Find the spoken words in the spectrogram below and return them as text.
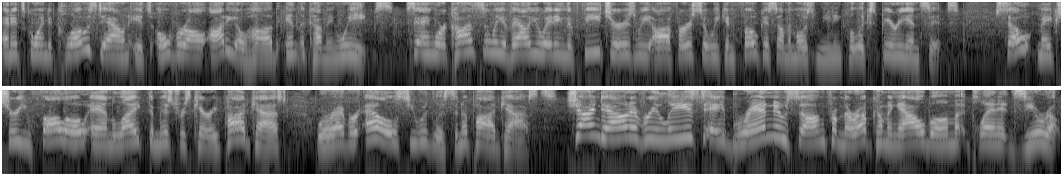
and it's going to close down its overall audio hub in the coming weeks, saying we're constantly evaluating the features we offer so we can focus on the most meaningful experiences. So make sure you follow and like the Mistress Carrie podcast wherever else you would listen to podcasts. Shinedown have released a brand new song from their upcoming album, Planet Zero.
